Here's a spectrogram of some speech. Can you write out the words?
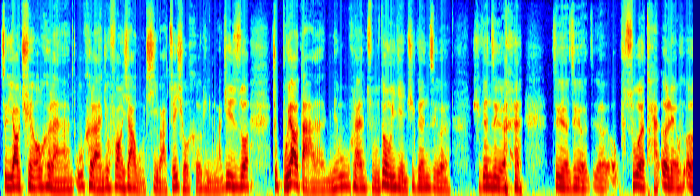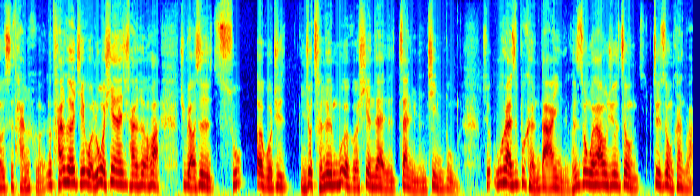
这个要劝乌克兰啊，乌克兰就放下武器吧，追求和平嘛，就是说就不要打了，你们乌克兰主动一点去跟这个去跟这个。这个这个呃，苏俄谈俄联俄罗斯谈和，那谈和结果，如果现在去谈和的话，就表示苏俄国去你就承认俄国现在的占领的进度嘛，所以乌克兰是不可能答应的。可是中国大陆就是这种就是这种看法，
